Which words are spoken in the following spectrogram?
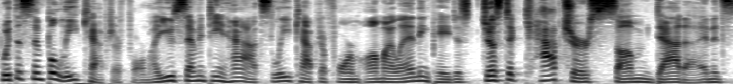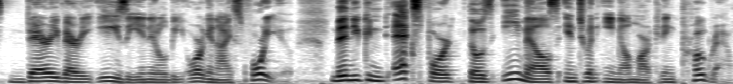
with a simple lead capture form, I use 17 Hats lead capture form on my landing pages just to capture some data. And it's very, very easy and it'll be organized for you then you can export those emails into an email marketing program.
